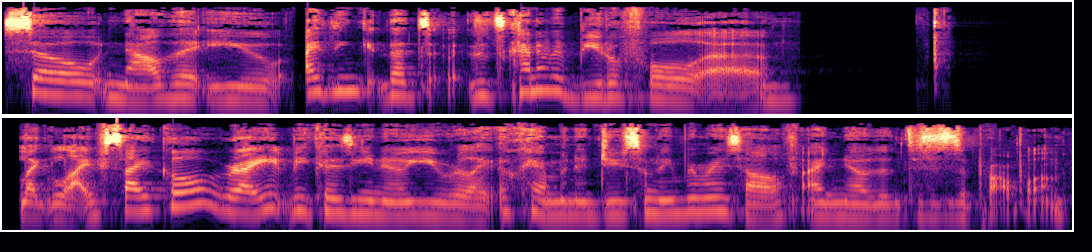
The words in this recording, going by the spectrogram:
So now that you, I think that's that's kind of a beautiful. Uh, like life cycle, right? Because you know, you were like, okay, I'm going to do something for myself. I know that this is a problem.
